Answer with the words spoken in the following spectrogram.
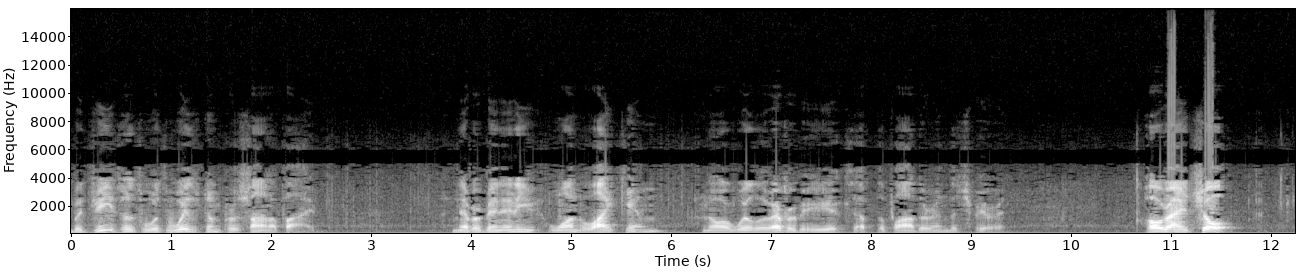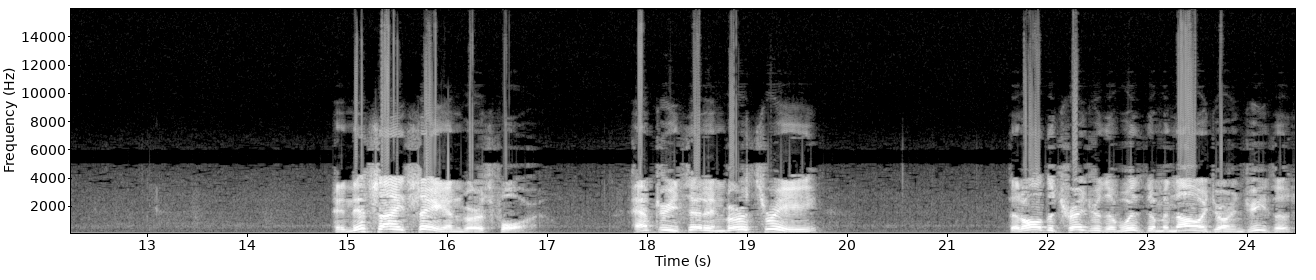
but Jesus was wisdom personified. Never been anyone like him, nor will there ever be except the Father and the Spirit. All right, so, and this I say in verse 4, after he said in verse 3 that all the treasures of wisdom and knowledge are in Jesus,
